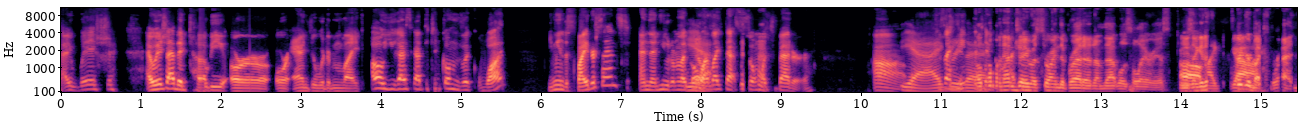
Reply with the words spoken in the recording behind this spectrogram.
I wish I wish either Toby or or Andrew would have been like, "Oh, you guys got the tickle." And he's like, "What? You mean the spider sense?" And then he would have been like, "Oh, I like that so much better." Um, Yeah, I agree hate that. the although when MJ was throwing the bread at him, that was hilarious. He was Oh like, my "It's triggered by bread."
